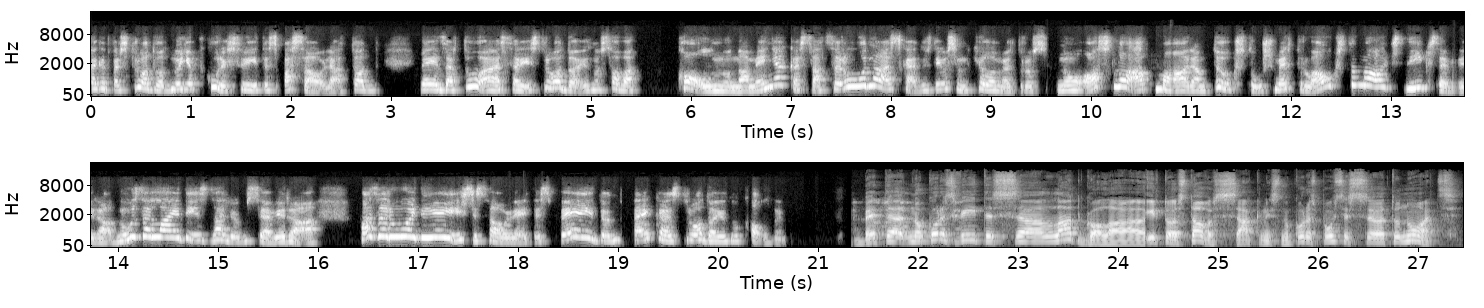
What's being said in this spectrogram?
tagad var strādāt no nu, jebkuras vietas pasaulē. Tad līdz ar to es arī strādāju no sava kolnu namiņa, kas atcerās kādus 200 km no Oslo, apmēram 1000 metru augstumā. Sniegs jau ir nozalaidījis, zaļums jau ir pazarodījis, saulēta spēja un tā, ka strādāju no kolniem. Bet no kuras vietas Latgolā ir tos tavas saknes, no kuras puses tu noci?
